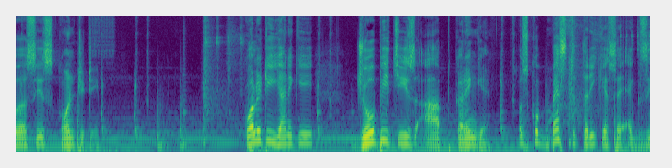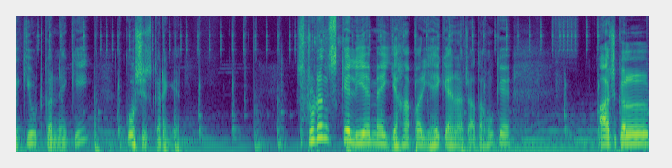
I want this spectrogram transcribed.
versus quantity. Quality यानी कि जो भी चीज़ आप करेंगे, उसको बेस्ट तरीके से एग्जीक्यूट करने की कोशिश करेंगे स्टूडेंट्स के लिए मैं यहाँ पर यही कहना चाहता हूँ कि आजकल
